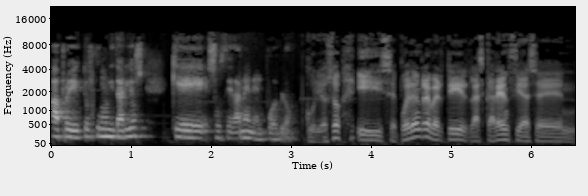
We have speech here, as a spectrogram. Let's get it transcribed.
a proyectos comunitarios que sucedan en el pueblo. Curioso. ¿Y se pueden revertir las carencias en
